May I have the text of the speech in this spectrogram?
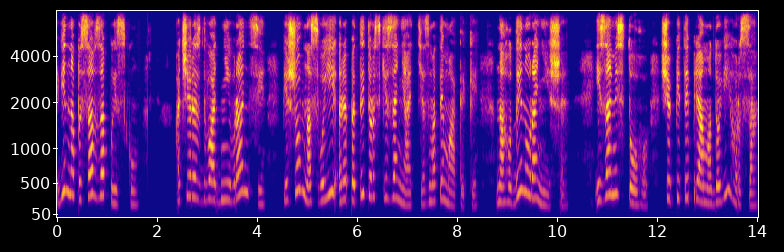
він написав записку, а через два дні вранці пішов на свої репетиторські заняття з математики на годину раніше, і замість того, щоб піти прямо до Вігорса,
